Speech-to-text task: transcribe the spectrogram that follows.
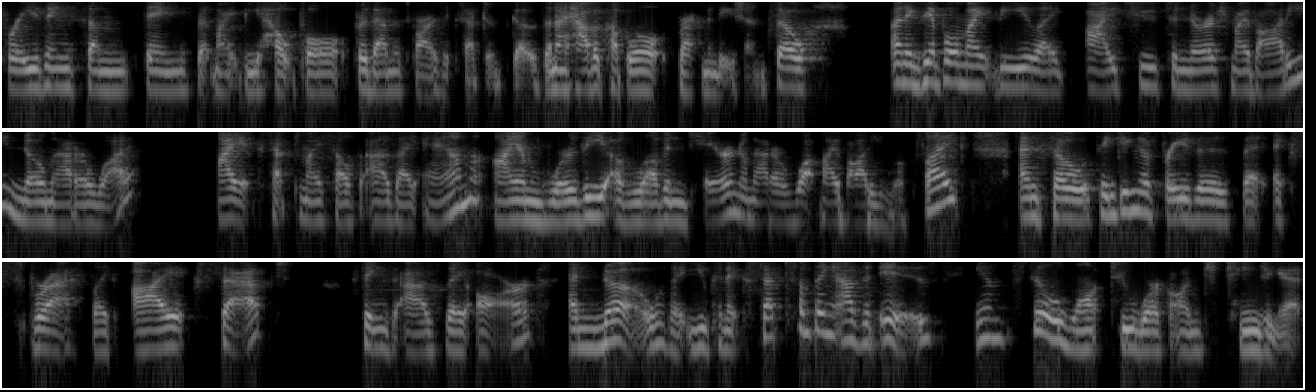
phrasing some things that might be helpful for them as far as acceptance goes? And I have a couple recommendations. So an example might be like, I choose to nourish my body no matter what. I accept myself as I am. I am worthy of love and care no matter what my body looks like. And so thinking of phrases that express, like, I accept things as they are and know that you can accept something as it is and still want to work on changing it.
